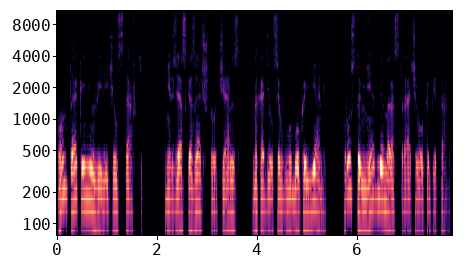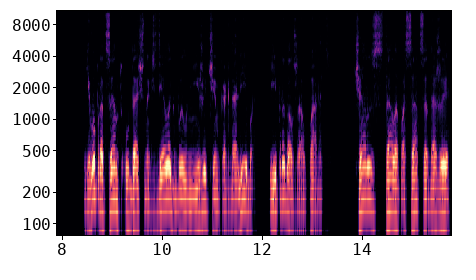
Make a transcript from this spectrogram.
он так и не увеличил ставки. Нельзя сказать, что Чарльз находился в глубокой яме, просто медленно растрачивал капитал. Его процент удачных сделок был ниже, чем когда-либо, и продолжал падать. Чарльз стал опасаться даже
